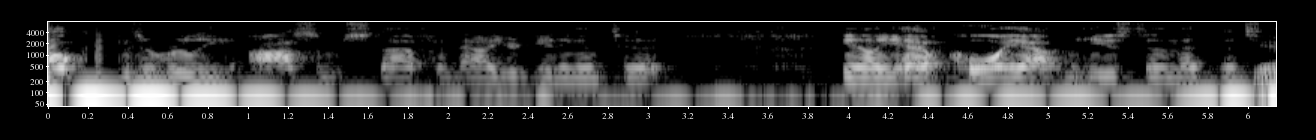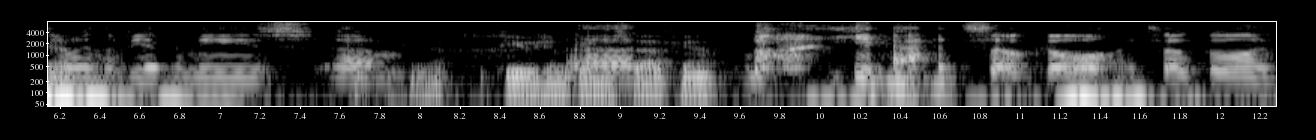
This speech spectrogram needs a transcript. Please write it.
all kinds of really awesome stuff. And now you're getting into you know you have Khói out in Houston that, that's Yeah. doing the Vietnamese. Um, yeah, fusion kind of Uh, stuff. Yeah, yeah, it's so cool. It's so cool. And,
